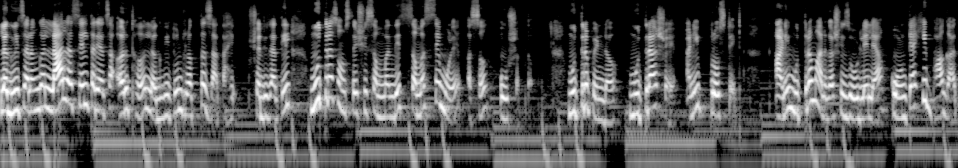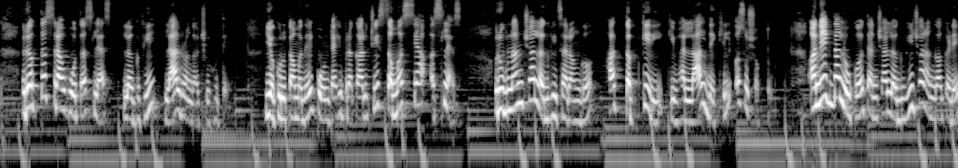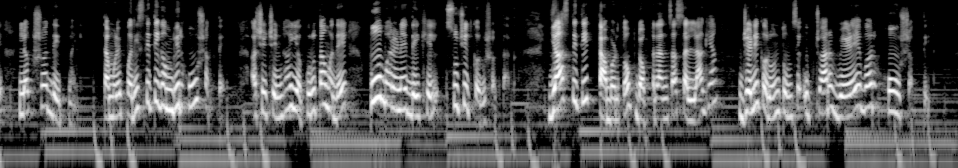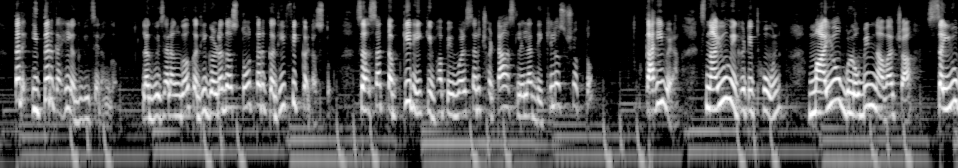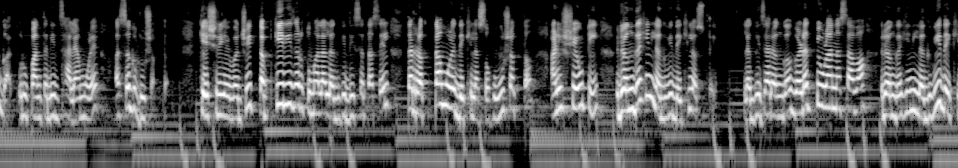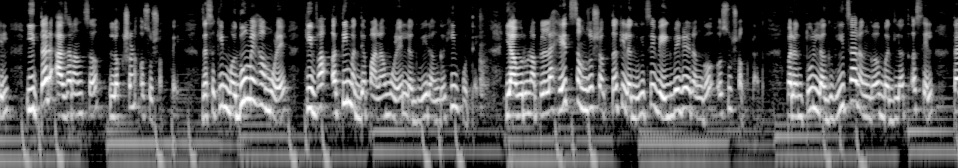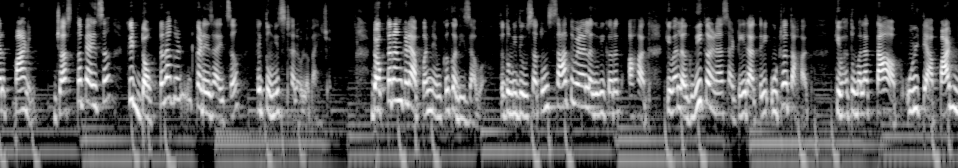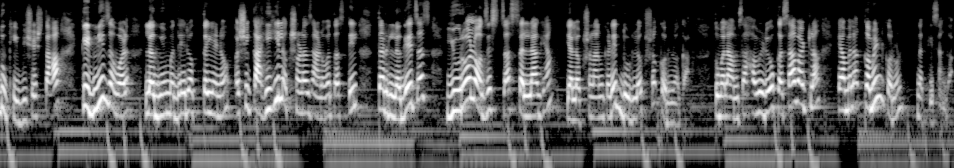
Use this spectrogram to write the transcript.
लघवीचा रंग लाल असेल तर याचा अर्थ लघवीतून रक्त जात आहे. शरीरातील मूत्रसंस्थेशी संबंधित समस्येमुळे असं होऊ शकतं. मूत्रपिंड मूत्राशय आणि प्रोस्टेट आणि मूत्रमार्गाशी जोडलेल्या कोणत्याही भागात रक्तस्राव होत असल्यास लघवी लाल रंगाची होते. यकृतामध्ये कोणत्याही प्रकारची समस्या असल्यास रुग्णांच्या लघवीचा रंग हा तपकिरी किंवा लाल देखील असू शकतो. अनेकदा लोक त्यांच्या लघवीच्या रंगाकडे लक्ष देत नाही. त्यामुळे परिस्थिती गंभीर होऊ शकते. अशी चिन्ह यकृतामध्ये पू भरणे देखील सूचित करू शकतात. या स्थितीत ताबडतोब डॉक्टरांचा सल्ला घ्या जेणेकरून तुमचे उपचार वेळेवर होऊ शकतील. तर इतर काही लघवीचे रंग. लघवीचा रंग कधी गडद असतो तर कधी फिक्कट असतो. सहसा तपकिरी किंवा पिवळसर छटा असलेला देखील असू शकतो. काही वेळा स्नायू विघटित होऊन मायोग्लोबिन नावाच्या संयुगात रूपांतरित झाल्यामुळे असं घडू शकतं. केशरीऐवजी तपकिरी जर तुम्हाला लघवी दिसत असेल तर रक्तामुळे देखील असं होऊ शकतं आणि शेवटी रंगहीन लघवी देखील असते. लघवीचा रंग गडद पिवळा नसावा रंगहीन लघवी देखील इतर आजारांचं लक्षण असू शकते. जसं की मधुमेहामुळे किंवा अतिमद्यपानामुळे लघवी रंगहीन होते. यावरून आपल्याला हेच समजू शकतं की लघवीचे वेगवेगळे रंग असू शकतात. परंतु लघवीचा रंग बदलत असेल तर पाणी जास्त प्यायचं की डॉक्टरांकडे जायचं हे तुम्हीच ठरवलं पाहिजे. डॉक्टरांकडे आपण नेमकं कधी जावं? तर तुम्ही दिवसातून सात वेळा लघवी करत आहात किंवा लघवी करण्यासाठी रात्री उठत आहात किंवा तुम्हाला ताप उलट्या पाठदुखी विशेषतः किडनीजवळ लघवीमध्ये रक्त येणं अशी काहीही लक्षणं जाणवत असतील तर लगेचच युरोलॉजिस्टचा सल्ला घ्या. या लक्षणांकडे दुर्लक्ष करू नका. तुम्हाला आमचा हा व्हिडिओ कसा वाटला हे आम्हाला कमेंट करून नक्की सांगा.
